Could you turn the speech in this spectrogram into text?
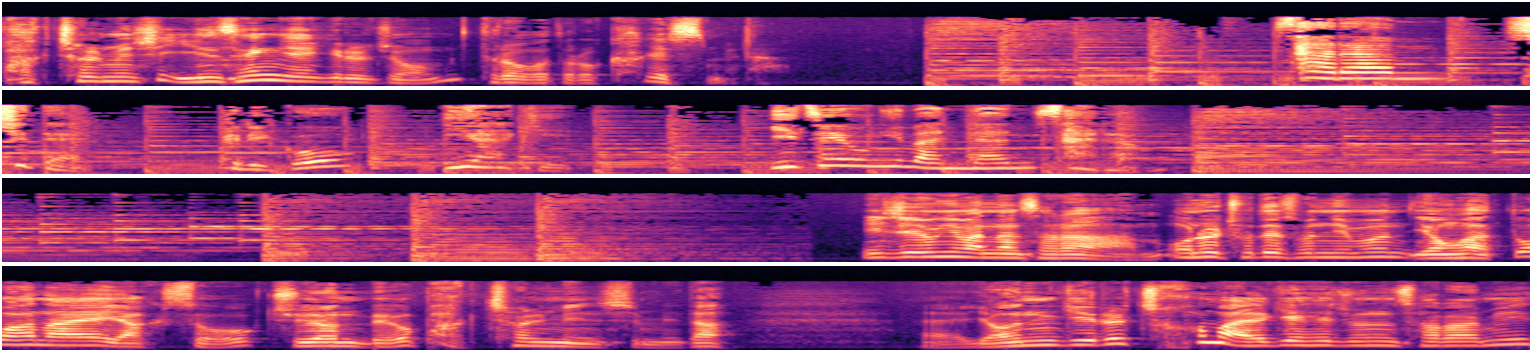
박철민 씨 인생 얘기를 좀 들어보도록 하겠습니다. 사람, 시대, 그리고 이야기. 이재용이 만난 사람. 이재용이 만난 사람 오늘 초대 손님은 영화 또 하나의 약속 주연 배우 박철민 씨입니다. 에, 연기를 처음 알게 해준 사람이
